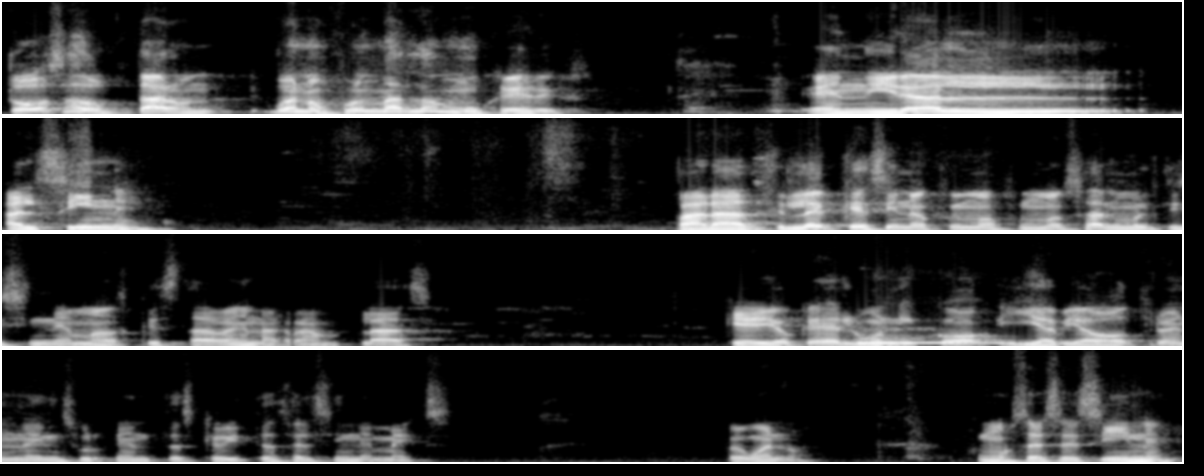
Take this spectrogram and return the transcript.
Todos adoptaron, bueno, fueron más las mujeres, en ir al, al cine. Para decirle que cine fuimos, fuimos al multicinemas que estaba en la Gran Plaza. Que yo que era el único y había otro en Insurgentes que ahorita es el Cinemex. Pero bueno, fuimos a ese cine.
